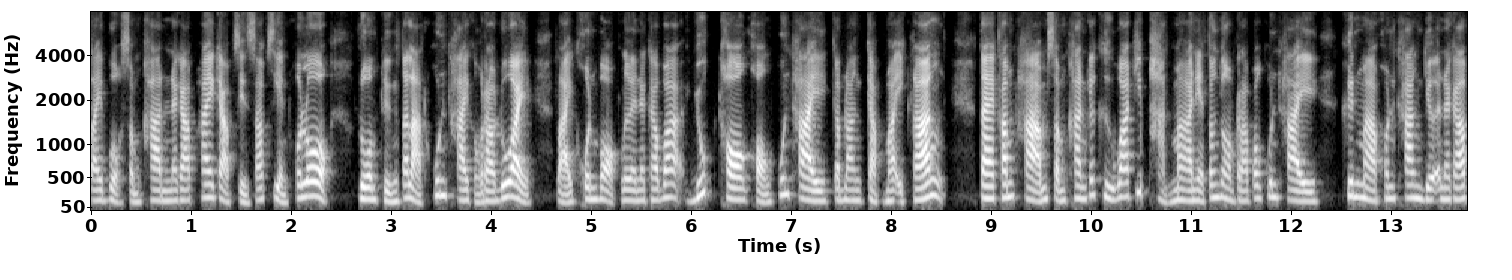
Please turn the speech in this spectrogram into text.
จัยบวกสำคัญนะครับให้กับสินทรัพย์เสี่ยงทั่วโลก รวมถึงตลาดหุ้นไทยของเราด้วย หลายคนบอกเลยนะครับว่ายุคทองของหุ้นไทยกำลังกลับมาอีกครั้ง แต่คำถามสำคัญก็คือว่าที่ผ่านมาเนี่ยต้องยอมรับว่าหุ้นไทยขึ้นมาค่อนข้างเยอะนะครับ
